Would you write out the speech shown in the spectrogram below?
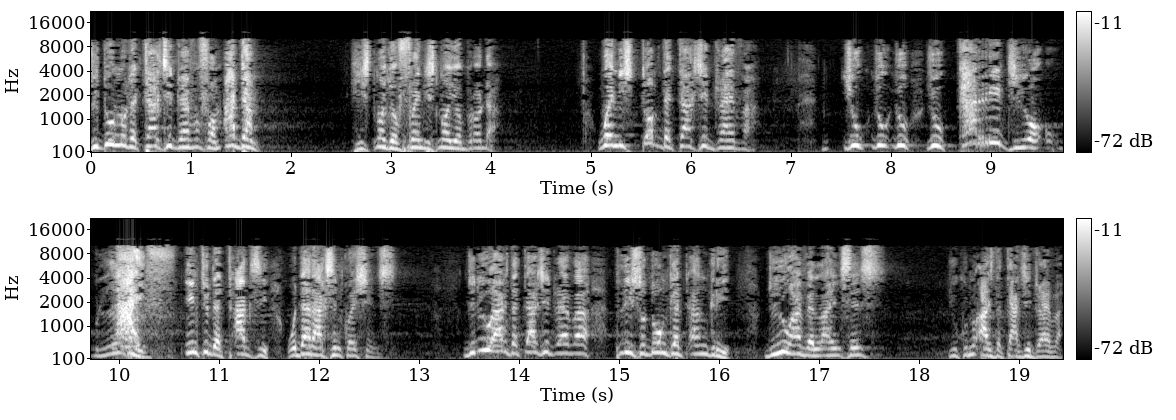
You don't know the taxi driver from Adam. He's not your friend, he's not your brother. When you stopped the taxi driver, you, you, you, you carried your life into the taxi without asking questions. Did you ask the taxi driver, please, so don't get angry? Do you have a license? You could not ask the taxi driver.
